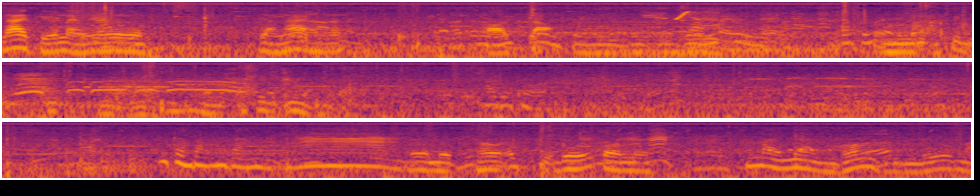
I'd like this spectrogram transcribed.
nai kiểu mày như dạng nai thôi họ à đây là mực thao ốc tuyệt đối còn này này nhận có gì nữa mà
